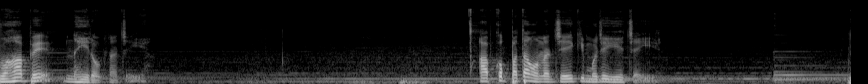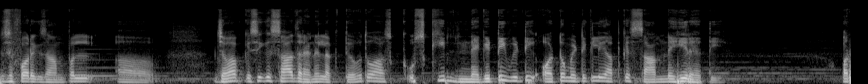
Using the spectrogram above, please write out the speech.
वहाँ पे नहीं रोकना चाहिए। आपको पता होना चाहिए कि मुझे ये चाहिए। जैसे फॉर एग्ज़ाम्पल जब आप किसी के साथ रहने लगते हो तो उसकी नेगेटिविटी ऑटोमेटिकली आपके सामने ही रहती है और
